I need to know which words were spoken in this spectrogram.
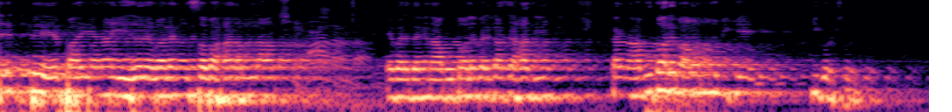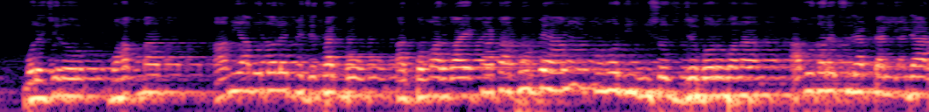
দেখতে পাই না ইজরে বলেন, সুবহানাল্লাহ। এবারে দেখেন আবু তলেবের কাছে হাজির। কারণ আবু তলেব আমার নবীকে কি করেছিল? বলেছিল, মোহাম্মদ, আমি আবু তলেব বেঁচে থাকব, আর তোমার গায়ে কাঁটা ফুটবে, আমি কোনোদিন সহ্য করব না। আবু তলেব ছিল একটা লিডার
